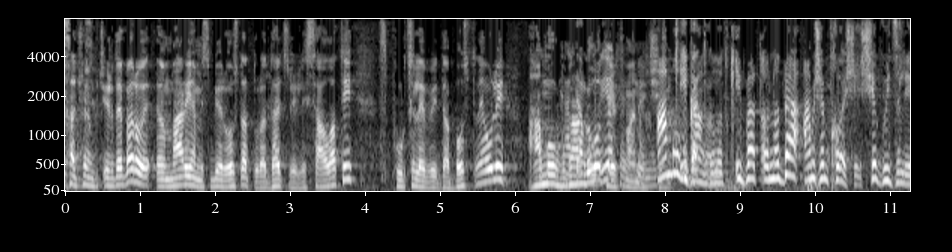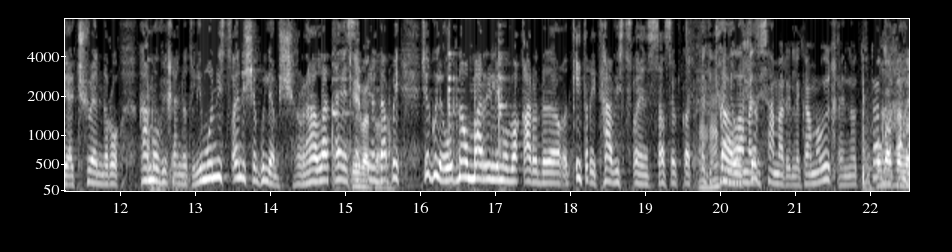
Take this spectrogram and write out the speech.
ეხლა ჩვენ გვჭირდება რომ მარიამის მიერ ოსტატურად დაჭრილი სალათი, ფურცლები და ბოსტნეული ამოვგანგლოთ ერთმანეთში. ამოვგანგლოთ, კი ბატონო და ამ შემთხვევაში შეგვიძლია ჩვენ რომ გამოვიყენოთ ლიმონის წვენი, შეგვიძლია მშრალათა ესე პირდაპირ, შეგვიძლია ოდნავ მარილი მოვაყარო და კიტრი თავის წვენს, ასე ვთქვათ. ჩვენ ლამაზი სამარილე გამოვიყენოთ და კოკაკოლა,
